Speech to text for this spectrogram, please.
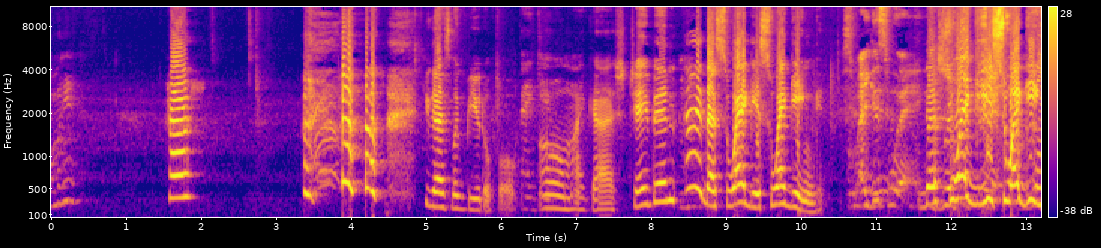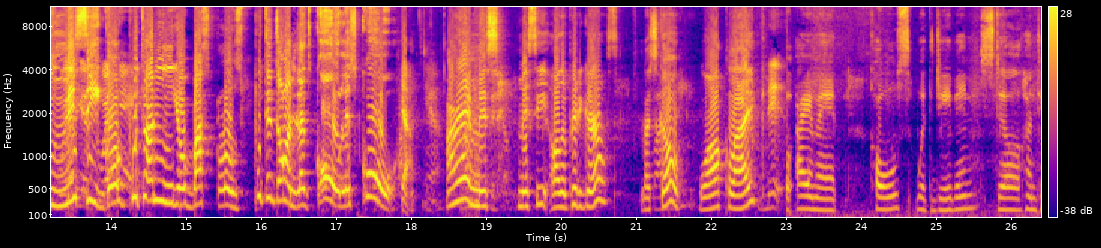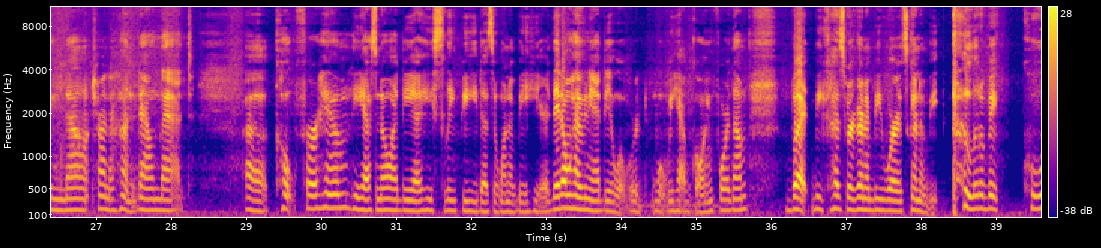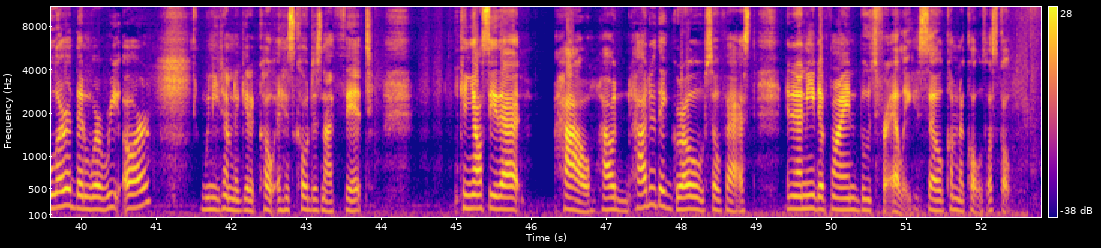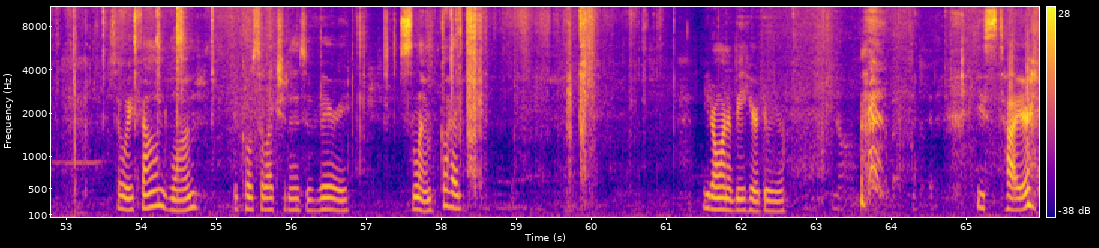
Come here. Huh? you guys look beautiful. Thank you. Oh my gosh. Jabin, hey, the swag is swagging. Swag is swag. The swag is swagging. Missy, go put on your bus clothes. Put it on. Let's go. Let's go. Yeah. Yeah. All right, Miss Missy, all the pretty girls. Let's go. Walk like. This. I am at Kohl's with Jabin, still hunting down, trying to hunt down that uh, coat for him. He has no idea. He's sleepy. He doesn't want to be here. They don't have any idea what we're what we have going for them, but because we're gonna be where it's gonna be a little bit cooler than where we are, we need him to get a coat, and his coat does not fit. Can y'all see that? How how how do they grow so fast? And I need to find boots for Ellie. So come to Kohl's. Let's go. So we found one. The coat selection is very slim. Go ahead. You don't want to be here, do you? No. He's tired.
